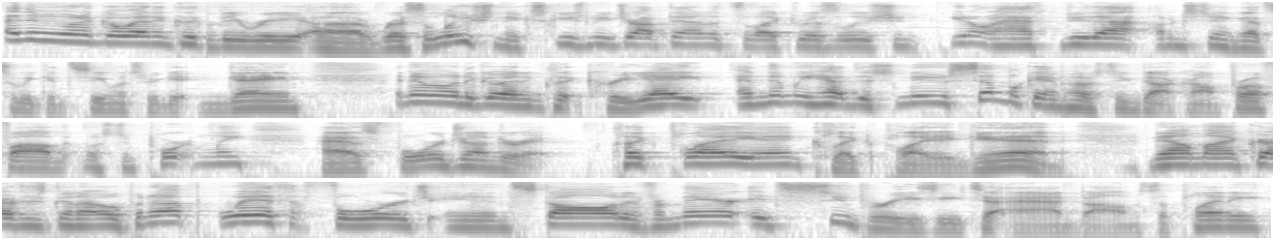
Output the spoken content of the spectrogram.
And then we want to go ahead and click the re, uh, resolution, excuse me, drop down and select resolution. You don't have to do that. I'm just doing that so we can see once we get in game. And then we want to go ahead and click create. And then we have this new Simple Game Hosting profile that most importantly has Forge under it. Click play and click play again. Now Minecraft is going to open up with Forge installed and from there it's super easy to add Biomes O' Plenty.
